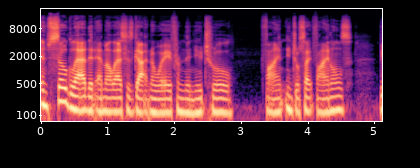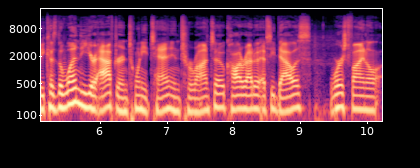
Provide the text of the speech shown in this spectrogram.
am so glad that MLS has gotten away from the neutral fin- neutral site finals because the one the year after in 2010 in Toronto, Colorado FC Dallas. Worst final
